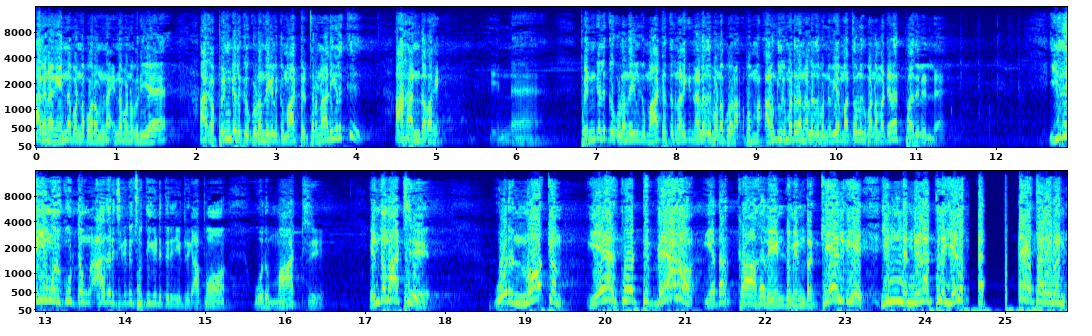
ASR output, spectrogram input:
ஆக நாங்க என்ன பண்ண போறோம்னா என்ன பண்ண போறிய ஆக பெண்களுக்கு குழந்தைகளுக்கு மாற்றுத்திறனாளிகளுக்கு ஆக அந்த வகை. என்ன? பெண்களுக்கு குழந்தைகளுக்கு மாற்றுத்திறனாளிக்கு நல்லது பண்ண போறோம். அப்ப அவங்களுக்கு மட்டும் தான் நல்லது பண்ணுவியா? மத்தவங்களுக்கு பண்ண மாட்டேன்னா பதில் இல்லை. இதையும் ஒரு கூட்டம் ஆதரிச்சுக்கிட்டு சுத்திக்கிட்டு தெரிஞ்சிட்டு இருக்கு. அப்போ ஒரு மாற்று. எந்த மாற்று? ஒரு நோக்கம் ஏர்போர்ட் வேணும். எதற்காக வேண்டும் என்ற கேள்வியை இந்த நிலத்தில் எழுப்ப தலைவன்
